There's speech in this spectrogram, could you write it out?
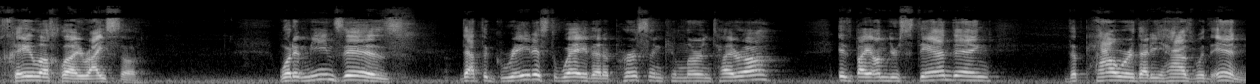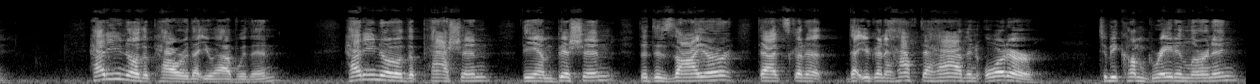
Chelach Raisa. What it means is that the greatest way that a person can learn Torah is by understanding the power that he has within. How do you know the power that you have within? How do you know the passion, the ambition, the desire that's gonna, that you're going to have to have in order to become great in learning?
